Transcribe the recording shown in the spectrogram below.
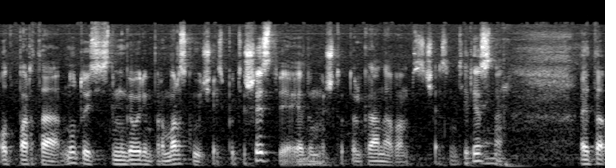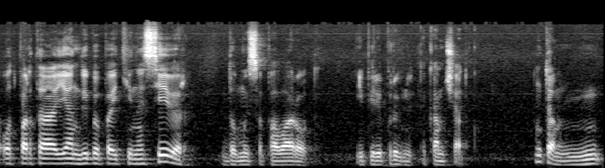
от порта, ну, то есть, если мы говорим про морскую часть путешествия, я думаю, что только она вам сейчас интересна. Это от порта Аян либо пойти на север до мыса Поворот и перепрыгнуть на Камчатку. Ну, там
